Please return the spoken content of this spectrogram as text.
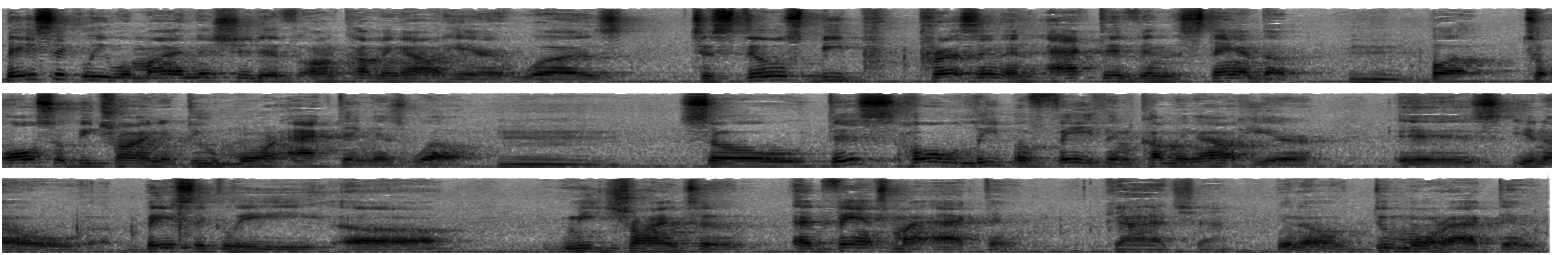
basically, what my initiative on coming out here was to still be present and active in the stand up, but to also be trying to do more acting as well. So, this whole leap of faith in coming out here is, you know, basically uh, me trying to advance my acting Gotcha. you know, do more acting.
